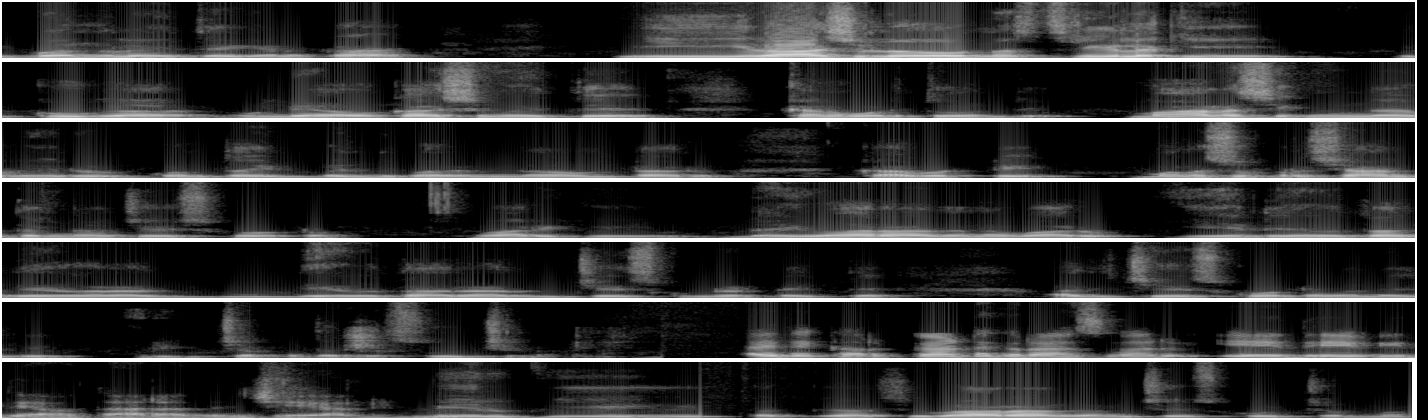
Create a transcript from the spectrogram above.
ఇబ్బందులు అయితే గనక ఈ రాశిలో ఉన్న స్త్రీలకి ఎక్కువగా ఉండే అవకాశం అయితే కనబడుతోంది. మానసికంగా వీరు కొంత ఇబ్బందిపరంగా ఉంటారు. కాబట్టి మనసు ప్రశాంతంగా చేసుకోవటం వారికి దైవారాధన వారు ఏ దేవతా దేవరా దేవతారాధన చేసుకున్నట్టయితే అది చేసుకోవటం అనేది వీరికి చెప్పదగ్గ సూచన. అయితే కర్కాటక రాశి వారు ఏ దేవి దేవత ఆరాధన చేయాలండి వీరికి చక్కగా శివారాధన చేసుకోవచ్చమ్మా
